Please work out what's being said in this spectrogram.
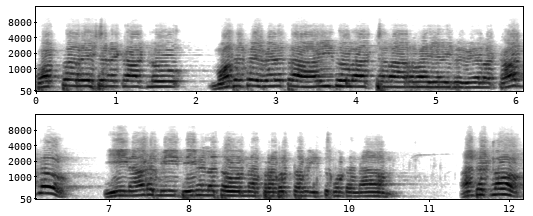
కొత్త రేషన్ కార్డులు మొదటి విడత ఐదు లక్షల అరవై ఐదు వేల కార్డులు ఈనాడు మీ దీవెనలతో ఉన్న ప్రభుత్వం ఇచ్చుకుంటున్నాం. అందుట్లో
